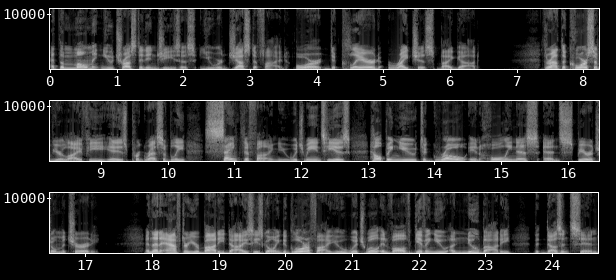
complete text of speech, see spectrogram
At the moment you trusted in Jesus, you were justified or declared righteous by God. Throughout the course of your life, He is progressively sanctifying you, which means He is helping you to grow in holiness and spiritual maturity. And then after your body dies, He's going to glorify you, which will involve giving you a new body that doesn't sin,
